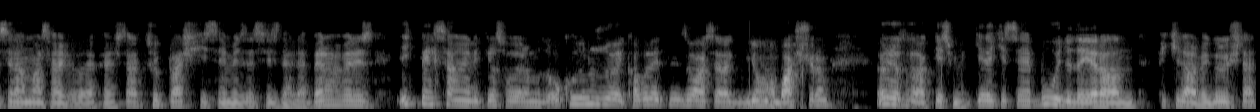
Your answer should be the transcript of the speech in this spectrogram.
selamlar saygılar arkadaşlar. Tüpraş hissemizde sizlerle beraberiz. İlk 5 saniyelik yasalarımızı okuduğunuzu ve kabul ettiğinizi varsayarak videoma başlıyorum. Özet olarak geçmek gerekirse bu videoda yer alan fikirler ve görüşler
